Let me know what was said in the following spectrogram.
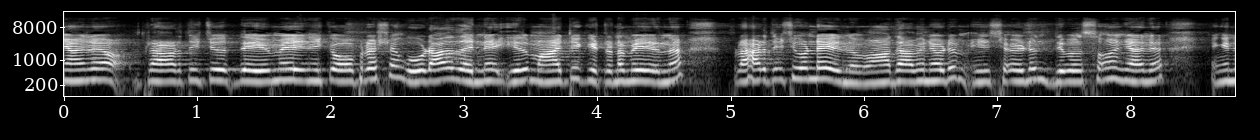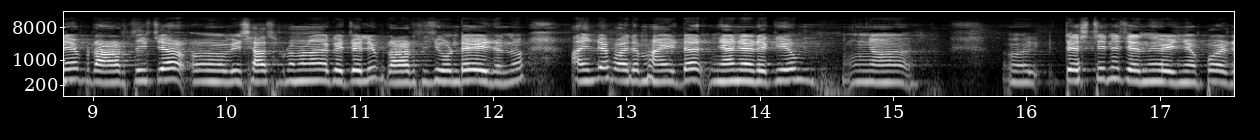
ഞാൻ പ്രാർത്ഥിച്ചു ദൈവമേ എനിക്ക് ഓപ്പറേഷൻ കൂടാതെ തന്നെ ഇത് മാറ്റി കിട്ടണമേ എന്ന് പ്രാർത്ഥിച്ചുകൊണ്ടേയിരുന്നു. മാതാവിനോടും ഈശോയോടും ദിവസവും ഞാൻ ഇങ്ങനെ പ്രാർത്ഥിച്ച വിശ്വാസ പ്രമാണമൊക്കെ ചൊല്ലി പ്രാർത്ഥിച്ചുകൊണ്ടേയിരുന്നു. അതിന്റെ ഫലമായിട്ട് ഞാൻ ഇടയ്ക്ക് ടെസ്റ്റിന് ചെന്ന് കഴിഞ്ഞപ്പോൾ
